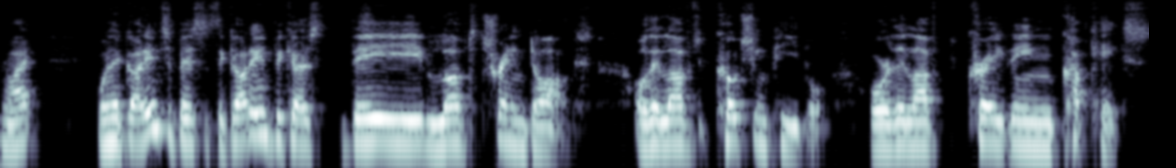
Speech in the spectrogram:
Right? When they got into business, they got in because they loved training dogs, or they loved coaching people, or they loved creating cupcakes.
